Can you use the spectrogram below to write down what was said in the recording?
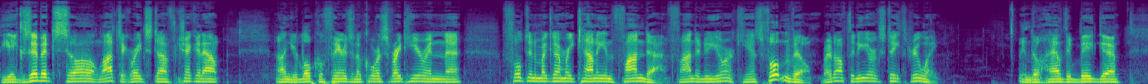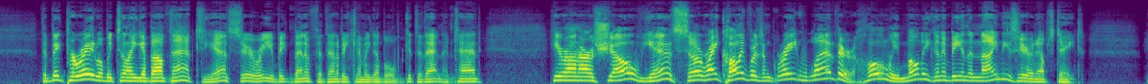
the exhibits, oh, lots of great stuff. Check it out on your local fairs, and of course, right here in uh, Fulton and Montgomery County in Fonda, Fonda, New York. Yes, Fultonville, right off the New York State Thruway, and they'll have the big, uh, the big parade. We'll be telling you about that. Yes, sir, a big benefit that'll be coming up. We'll get to that in a tad here on our show. Yes, all right. Calling for some great weather. Holy moly, going to be in the 90s here in upstate.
